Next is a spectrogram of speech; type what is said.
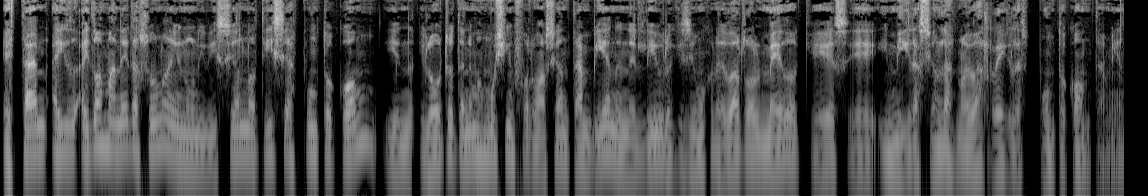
Están, hay, hay dos maneras, uno en univisionnoticias.com y en el otro tenemos mucha información también en el libro que hicimos con Eduardo Olmedo, que es eh, inmigracionlasnuevasreglas.com también.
